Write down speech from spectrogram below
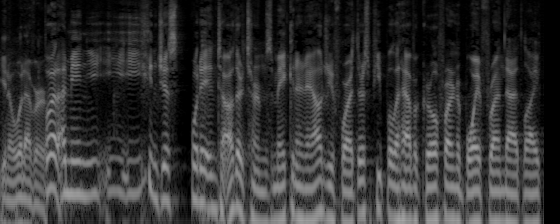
you know whatever. But I mean, you, you can just put it into other terms, make an analogy for it. There's people that have a girlfriend or boyfriend that like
